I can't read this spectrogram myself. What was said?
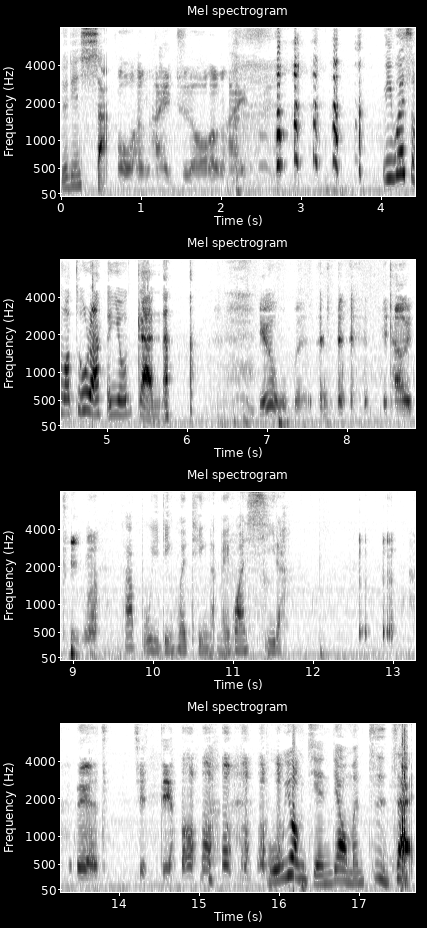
有点傻哦，很孩子哦，很孩子。你为什么突然很有感呢、啊？因为我们，他会听吗？他不一定会听啦，没关系啦。那个剪掉，不用剪掉，我们自在。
